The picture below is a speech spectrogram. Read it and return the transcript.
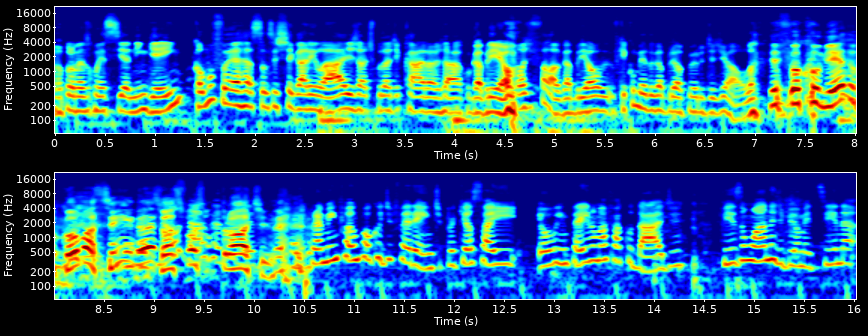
Eu pelo menos não conhecia ninguém. Como foi a reação de vocês chegarem lá e já, tipo, dar de cara já com o Gabriel? Pode falar, o Gabriel. Eu fiquei com medo do Gabriel no primeiro dia de aula. Você ficou com medo? Como assim, né? Só se fosse um trote, né? Pra mim foi um pouco diferente, porque eu saí, eu entrei numa faculdade, fiz um ano de biomedicina,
